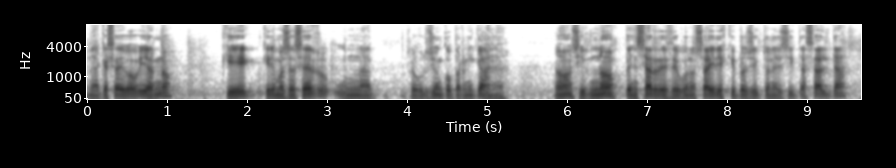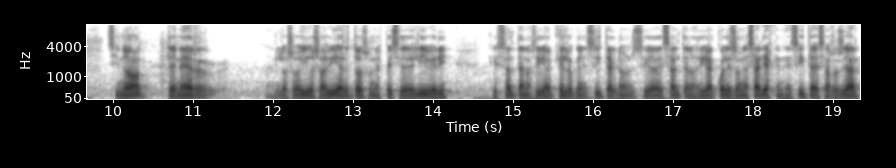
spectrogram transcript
en la Casa de Gobierno que queremos hacer una revolución copernicana, ¿no? es decir, no pensar desde Buenos Aires qué proyecto necesita Salta, sino tener los oídos abiertos, una especie de delivery, que Salta nos diga qué es lo que necesita, que la Universidad de Salta nos diga cuáles son las áreas que necesita desarrollar,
